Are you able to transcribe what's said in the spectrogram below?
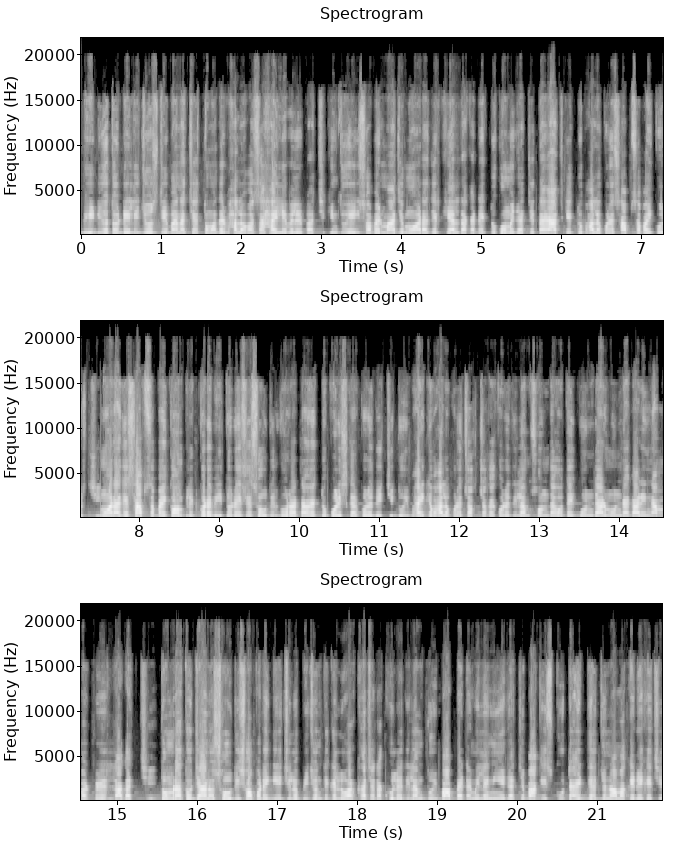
ভিডিও তো ডেলি জোস দিয়ে বানাচ্ছে আর তোমাদের ভালোবাসা হাই লেভেলের পাচ্ছে। কিন্তু এই সবের মাঝে মহারাজের খেয়াল রাখাটা একটু কমে যাচ্ছে, তাই আজকে একটু ভালো করে সাফ সাফাই করছি। মহারাজের সাফ সাফাই কমপ্লিট করে ভিতরে এসে সৌদির ঘোড়াটাও একটু পরিষ্কার করে দিচ্ছি। দুই ভাইকে ভালো করে চকচকে করে দিলাম, সন্ধ্যা হতে গুন্ডার মুন্ডা গাড়ির নাম্বার প্লেট লাগাচ্ছে। তোমরা তো জানো সৌদি সফরে গিয়েছিল, পিছন থেকে লোয়ার খাঁচাটা খুলে দিলাম, দুই বাপ বেটা মিলে নিয়ে যাচ্ছে। বাকি স্ক্রু টাইট দেওয়ার জন্য আমাকে রেখেছে।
